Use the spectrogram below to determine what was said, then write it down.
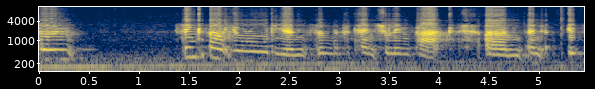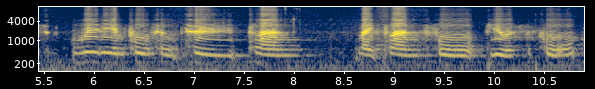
So think about your audience and the potential impact, um, and it's really important to plan, make plans for viewer support.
